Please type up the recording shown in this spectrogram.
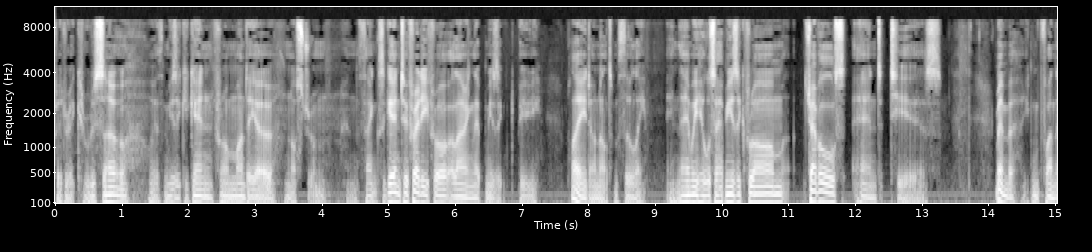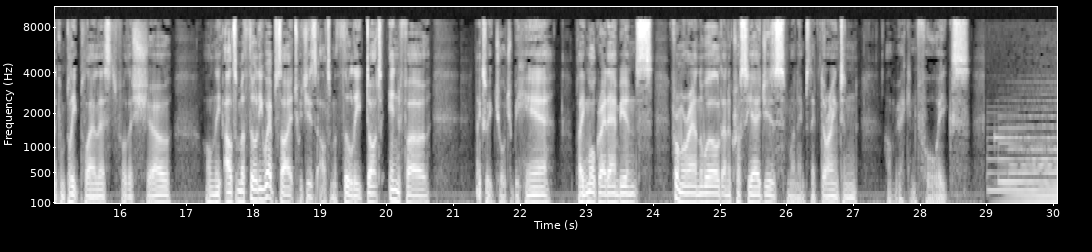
Frederic Rousseau with music again from Mondeo Nostrum. And thanks again to Freddie for allowing that music to be played on Ultima Thule. And then we also have music from Travels and Tears. Remember, you can find the complete playlist for the show on the Ultima Thule website, which is ultimathule.info. Next week, George will be here, playing more great ambience from around the world and across the ages. My name's Nick Dorrington. I'll be back in four weeks. あ。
